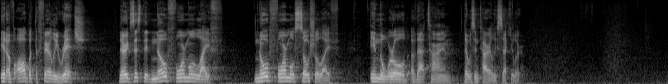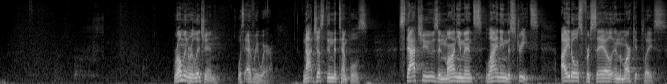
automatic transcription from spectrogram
it of all but the fairly rich. There existed no formal life, no formal social life in the world of that time that was entirely secular. Roman religion was everywhere, not just in the temples. Statues and monuments lining the streets idols for sale in the marketplace,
